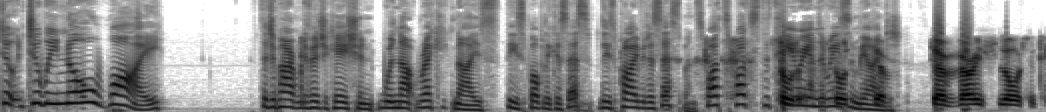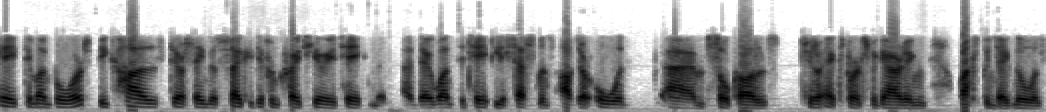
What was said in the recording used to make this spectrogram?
do do we know why the Department of Education will not recognise these public assess these private assessments? What's what's the So- theory and the so reason behind it? They're very slow to take them on board because they're saying there's slightly different criteria taking them, and they want to take the assessments of their own um, so-called you know experts regarding what's been diagnosed.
